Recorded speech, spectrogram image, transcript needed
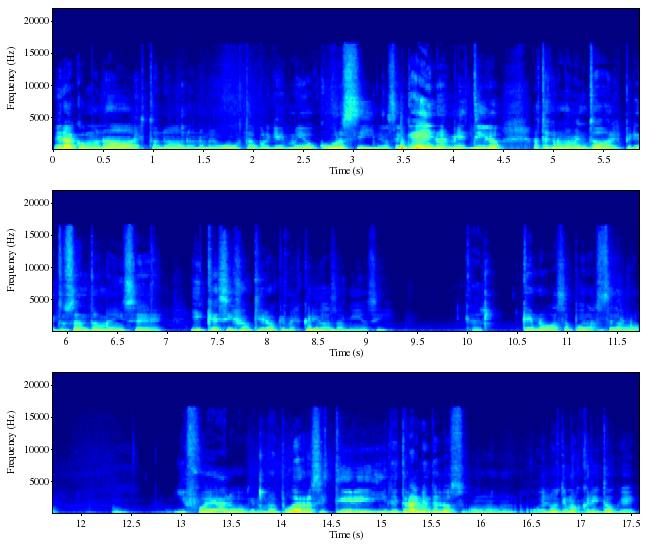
Era como, no, esto no, no, no me gusta porque es medio cursi, no sé qué, no es mi estilo. Hasta que en un momento el Espíritu Santo me dice, ¿y qué si yo quiero que me escribas a mí así? Claro. ¿Qué no vas a poder hacerlo? Y fue algo que no me pude resistir y, literalmente los, el último escrito que,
